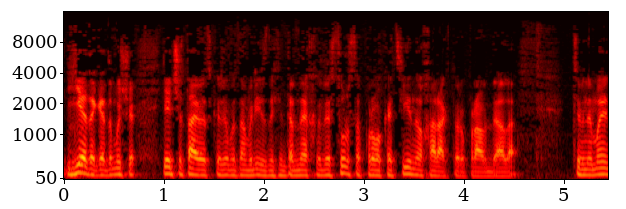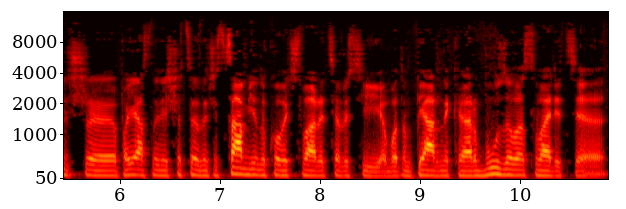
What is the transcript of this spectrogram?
Є таке, тому що я читаю, скажімо, там в різних інтернет-ресурсах провокаційного характеру, правда, але. Тим не менш, е, пояснення, що це значить сам Янукович свариться Росією, або там піарники Арбузова сваряться,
